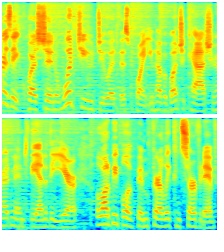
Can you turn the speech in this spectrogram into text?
There is a question what do you do at this point? You have a bunch of cash, you're heading into the end of the year. A lot of people have been fairly conservative.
